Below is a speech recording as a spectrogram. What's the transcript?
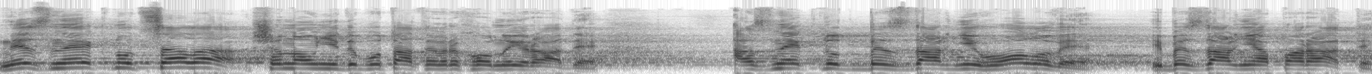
Не зникнуть села, шановні депутати Верховної Ради, а зникнуть бездарні голови і бездарні апарати.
